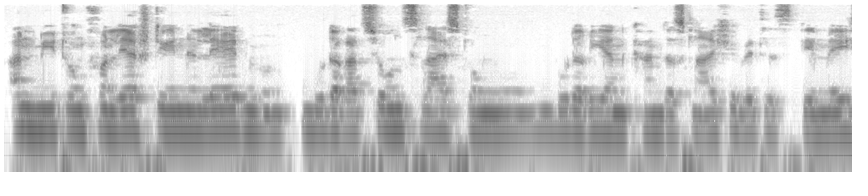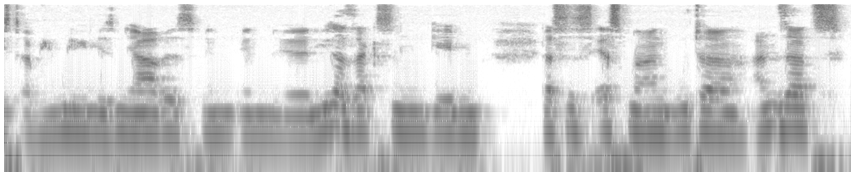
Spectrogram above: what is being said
Anmietung von leerstehenden Läden und Moderationsleistungen moderieren kann. Das gleiche wird es demnächst ab Juli diesen Jahres in, in äh, Niedersachsen geben. Das ist erstmal ein guter Ansatz.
